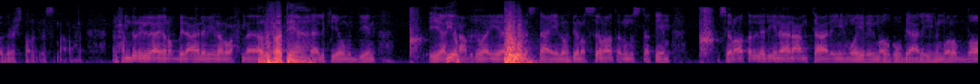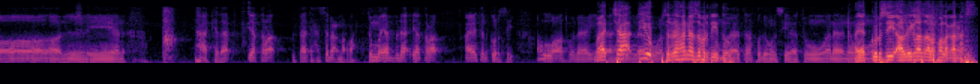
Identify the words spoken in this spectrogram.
من الشيطان الرجيم بسم الله الرحمن الرحيم الحمد لله رب العالمين الرحمن الفاتحة. مالك يوم الدين إياك. نعبد وإياك نستعين اهدنا الصراط المستقيم صراط الذين أنعمت عليهم غير المغضوب عليهم ولا الضالين هكذا يقرأ الفاتحة سبع مرات ثم يبدأ يقرأ آية الكرسي الله لا إله Baca إلا tiup, sederhana الحي seperti itu. Ayat kursi Al-Ikhlas Al-Falaq Anas.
